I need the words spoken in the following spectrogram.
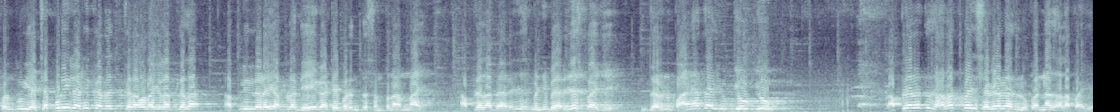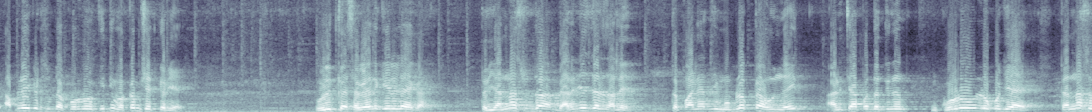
परंतु याच्यापुढे लढाई कदाचित करावं लागेल आपल्याला. आपली लढाई आपला ध्येय गाठेपर्यंत संपणार नाही. आपल्याला बॅरेजेस म्हणजे बॅरेजेस पाहिजे. धरण पाण्याचा योग्य उपयोग. आपल्याला तर झालाच पाहिजे सगळ्या लोकांना झाला पाहिजे. आपल्या इकडे सुद्धा कोरडो किती भक्कम शेतकरी आहेत. उरीत काय सगळ्यांनी केलेलं आहे का? तर यांना सुद्धा बॅरेजेस जर झाले तर पाण्याची मुबलकता होऊन जाईल आणि त्या पद्धतीनं कोरडो लोक जे आहेत त्यांना सु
